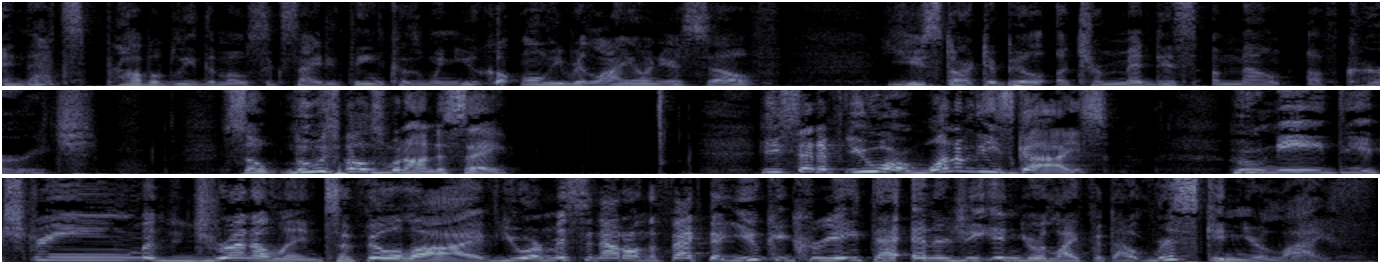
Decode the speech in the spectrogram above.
And that's probably the most exciting thing because when you can only rely on yourself, you start to build a tremendous amount of courage. So Lewis Howes went on to say, he said, if you are one of these guys who need the extreme adrenaline to feel alive, you are missing out on the fact that you can create that energy in your life without risking your life.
